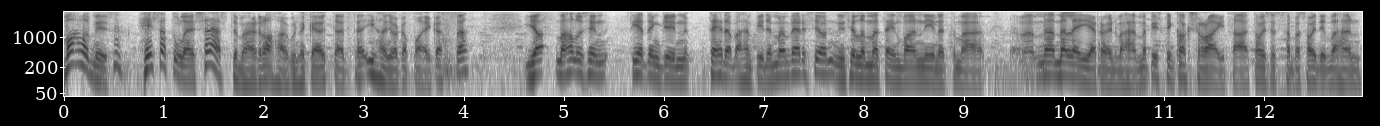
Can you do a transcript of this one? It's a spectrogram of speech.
Valmis. Hesa tulee säästämään rahaa, kun ne käyttää tätä ihan joka paikassa. Ja mä haluaisin tietenkin tehdä vähän pidemmän version, niin silloin mä tein vaan niin, että mä, mä, mä leijeröin vähän. Mä pistin kaksi raitaa. Toisessa mä soitin vähän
